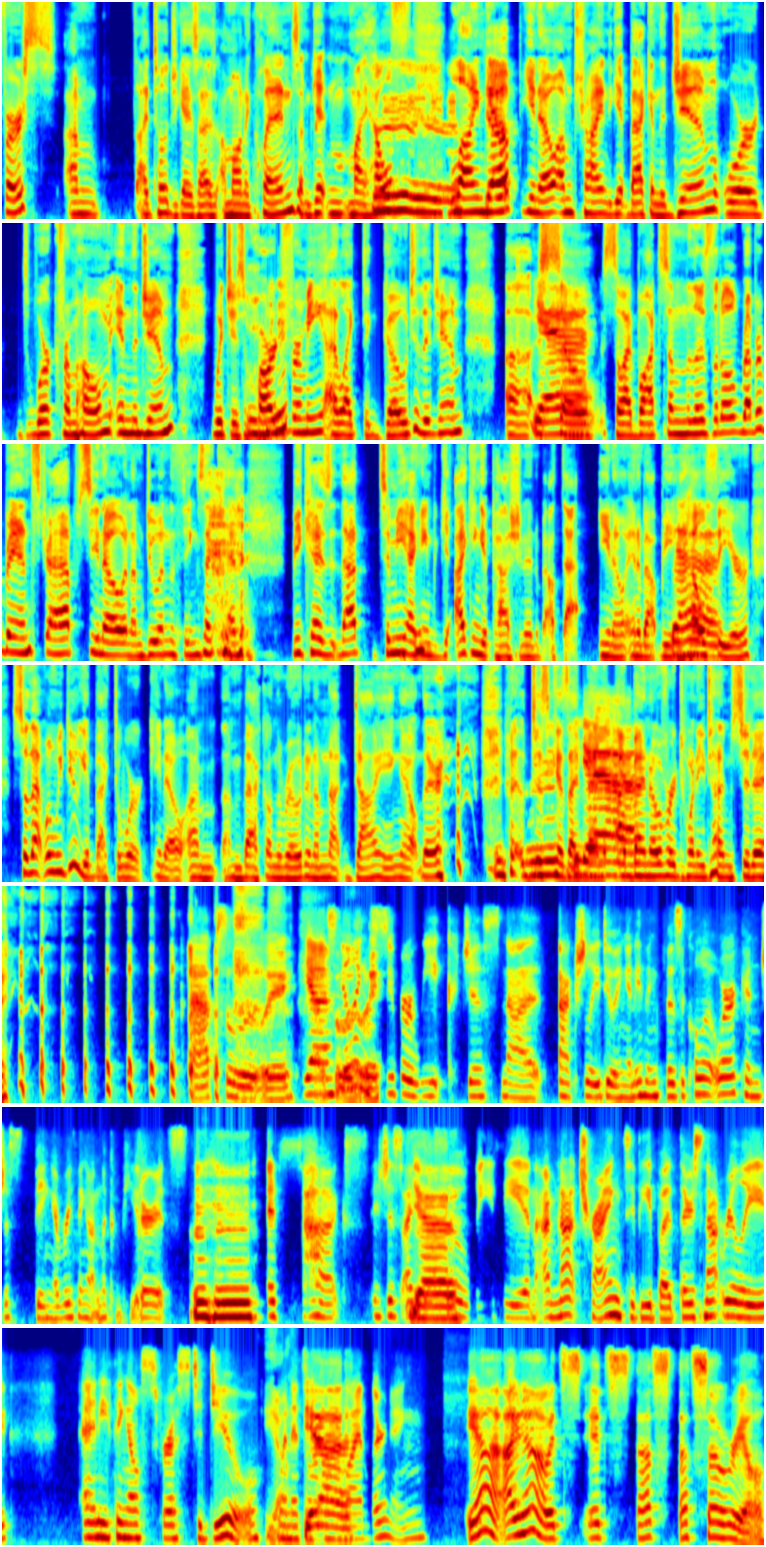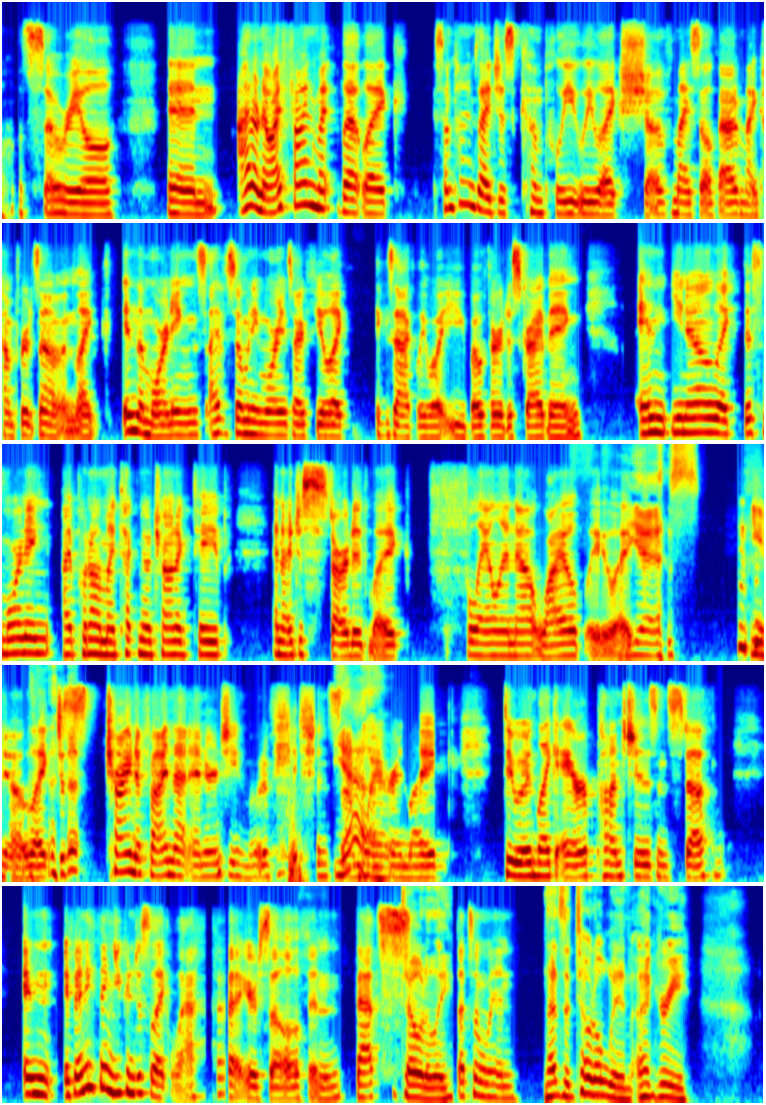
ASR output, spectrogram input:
first, I'm I told you guys I, am on a cleanse. I'm getting my health mm, lined yep. up. You know, I'm trying to get back in the gym or work from home in the gym, which is mm-hmm. hard for me. I like to go to the gym. Uh, yeah. So, so I bought some of those little rubber band straps, you know, and I'm doing the things I can because that to me, I mm-hmm. can I can get passionate about that, you know, and about being yeah. healthier, so that when we do get back to work, you know, I'm I'm back on the road and I'm not dying out there just because mm-hmm. I've yeah. been I've been over 20 times today. Absolutely. Yeah, Absolutely. I'm feeling super weak just not actually doing anything physical at work and just being everything on the computer. It's Mm-hmm. it sucks. It just I Yeah. feel so lazy and I'm not trying to be, but there's not really anything else for us to do Yeah. when it's Yeah. online learning. Yeah, I know. It's it's that's that's so real. It's so real. And I don't know, I find my that like sometimes I just completely like shove myself out of my comfort zone. Like in the mornings, I have so many mornings where I feel like exactly what you both are describing. And you know, like this morning I put on my Technotronic tape and I just started like flailing out wildly like yes. you know, like just trying to find that energy and motivation Yeah. somewhere and like doing like air punches and stuff. And if anything, you can just like laugh at yourself and that's Totally. that's a win. That's a total win. I agree.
